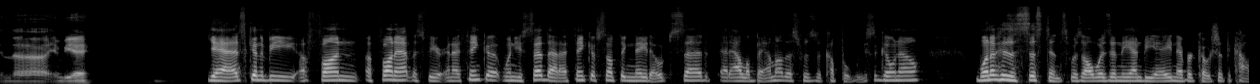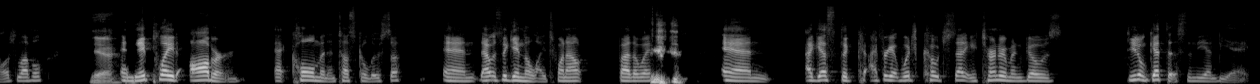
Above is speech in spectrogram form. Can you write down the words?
in the NBA. Yeah, it's going to be a fun a fun atmosphere. And I think uh, when you said that, I think of something Nate Oats said at Alabama. This was a couple of weeks ago now. One of his assistants was always in the NBA, never coached at the college level, Yeah, and they played Auburn at Coleman in Tuscaloosa, and that was the game the lights went out. By the way, and I guess the I forget which coach said it. He turned to him and goes, "You don't get this in the NBA."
